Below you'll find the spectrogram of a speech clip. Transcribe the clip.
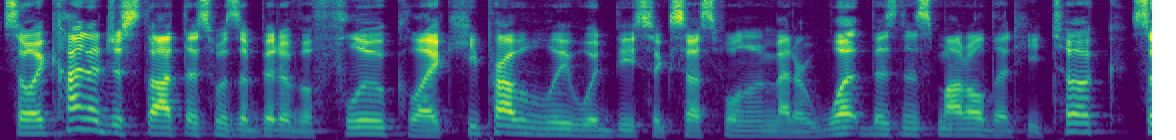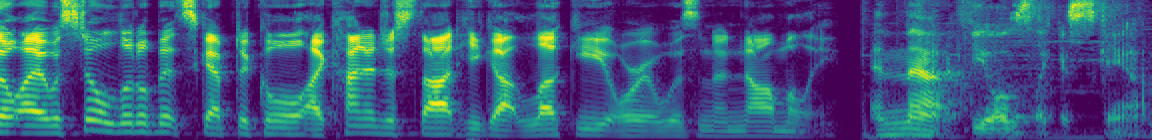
so I kind of just thought this was a bit of a fluke, like he probably would be successful no matter what business model that he took. So I was still a little bit skeptical. I kind of just thought he got lucky or it was an anomaly. And that feels like a scam.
